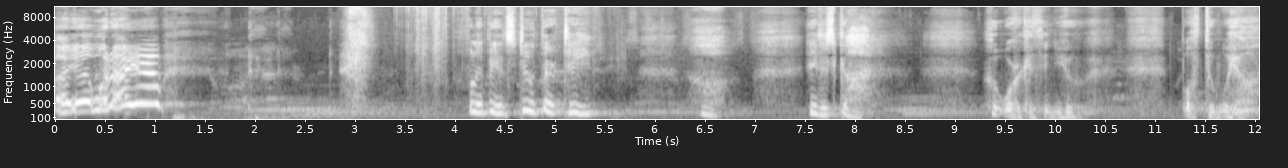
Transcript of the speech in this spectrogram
I am what I am. Philippians 2:13. Oh, it is God who worketh in you both to will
